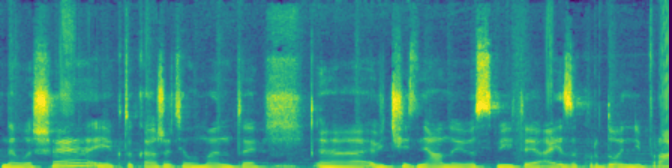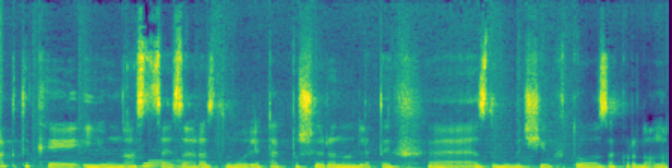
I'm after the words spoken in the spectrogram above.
не лише, як то кажуть, елементи вітчизняної освіти, а й закордонні практики. І у нас це зараз доволі так поширено для тих е, здобувачів, хто за кордоном.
